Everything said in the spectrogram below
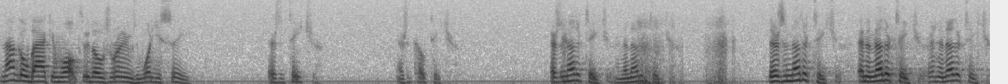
And go back and walk through those rooms, and what do you see? There's a teacher. There's a co-teacher. There's another teacher and another teacher. There's another teacher and another teacher and another teacher.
